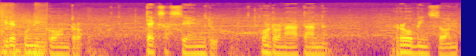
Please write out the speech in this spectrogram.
Partire con l'incontro. Texas Andrew contro Nathan Robinson.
